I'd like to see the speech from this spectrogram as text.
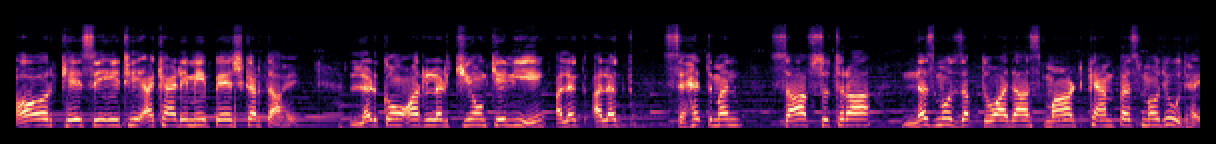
और के सी अकेडमी पेश करता है। लड़कों और लड़कियों के लिए अलग अलग सेहतमंद साफ़ सुथरा नज्म ज़ब्त वाला स्मार्ट कैंपस मौजूद है।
